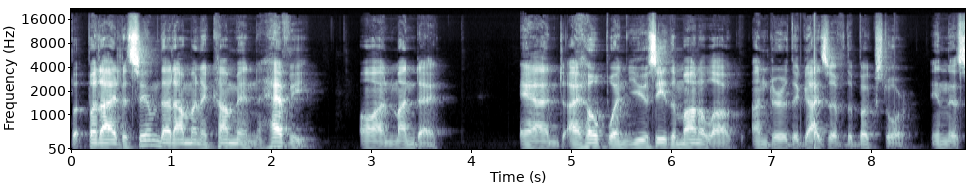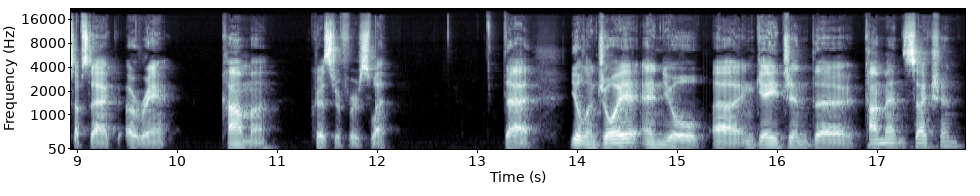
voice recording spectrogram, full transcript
but but I'd assume that I'm going to come in heavy on Monday, and I hope when you see the monologue under the guise of the bookstore in this Substack, a rant, comma Christopher Sweat, that you'll enjoy it and you'll uh, engage in the comment section,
